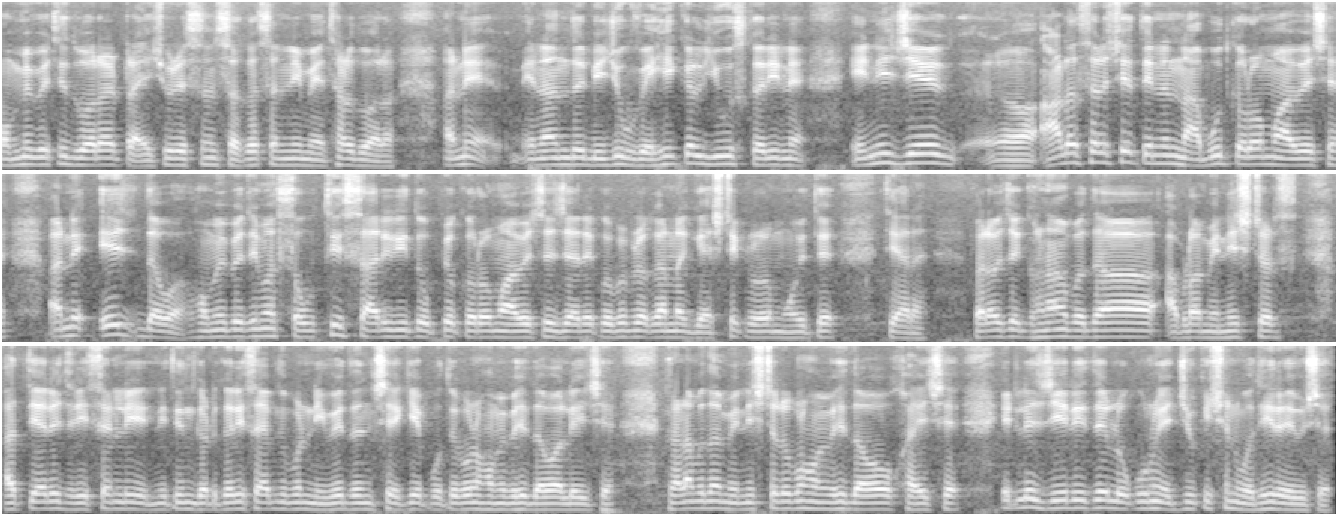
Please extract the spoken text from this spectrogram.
હોમિયોપેથી દ્વારા ટ્રાઇચ્યુરેશન સકસનની મેથડ દ્વારા અને એના અંદર બીજું વેહિકલ યુઝ કરીને એની જે આડઅસર છે તેને નાબૂદ કરવામાં આવે છે. અને એ જ દવા હોમિયોપેથીમાં સૌથી સારી રીતે ઉપયોગ કરવામાં આવે છે જ્યારે કોઈપણ પ્રકારના ગેસ્ટ્રિક પ્રોબ્લેમ હોય તે ત્યારે. બરાબર છે ઘણા બધા આપણા મિનિસ્ટર્સ અત્યારે જ રિસેન્ટલી નીતિન ગડકરી સાહેબનું પણ નિવેદન છે કે પોતે પણ હોમિયોપેથી દવા લે છે. ઘણા બધા મિનિસ્ટરો પણ હોમિયોપેથી દવાઓ ખાય છે. એટલે જે રીતે લોકોનું એજ્યુકેશન વધી રહ્યું છે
